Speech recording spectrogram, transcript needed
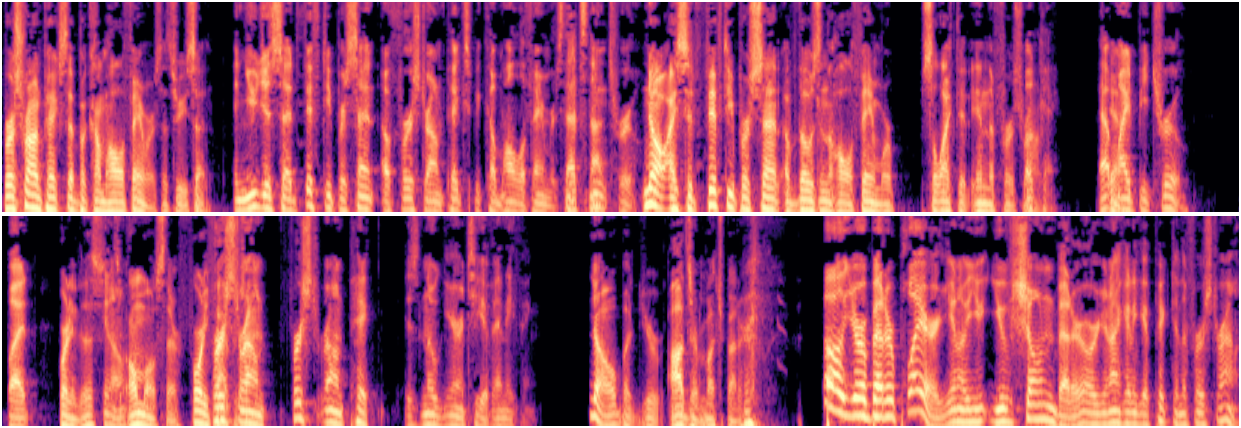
First round picks that become Hall of Famers. That's what you said. and you just said 50% of first round picks become hall of famers that's not true No, I said 50% of those in the Hall of Fame were selected in the first round. okay that Yeah. might be true but According to this, You it's know, almost there. 45 first round first round pick is no guarantee of anything No, but your odds are much better. Well, you're a better player. You know, you you've shown better, or you're not going to get picked in the first round.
